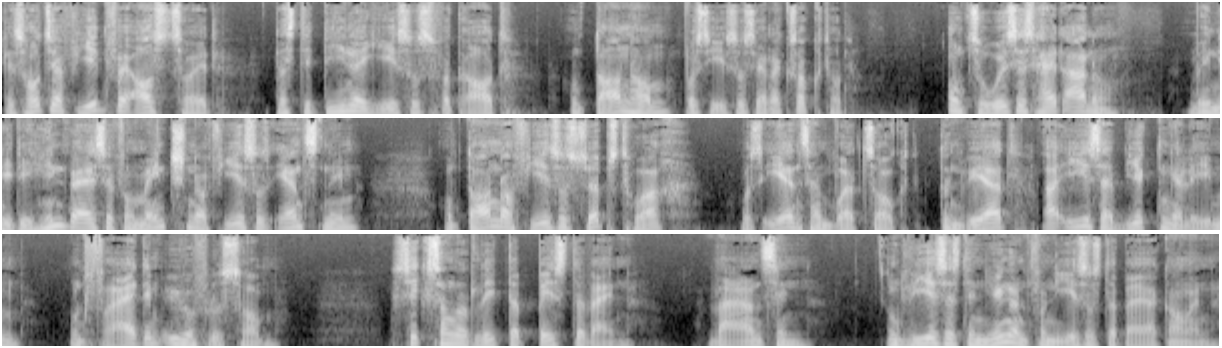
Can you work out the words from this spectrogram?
Es hat sich auf jeden Fall ausgezahlt, dass die Diener Jesus vertraut und dann haben, was Jesus einer gesagt hat. Und so ist es heute auch noch. Wenn ich die Hinweise von Menschen auf Jesus ernst nehme und dann auf Jesus selbst horch, was er in seinem Wort sagt, dann werd auch ich sein Wirken erleben und Freude im Überfluss haben. 600 Liter bester Wein. Wahnsinn. Und wie ist es den Jüngern von Jesus dabei ergangen?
